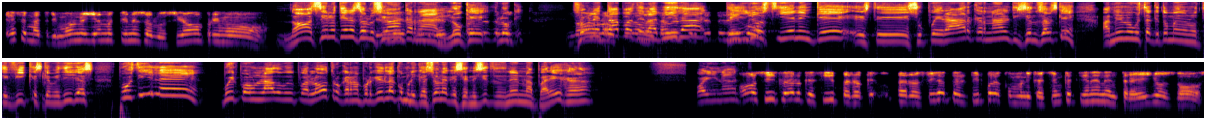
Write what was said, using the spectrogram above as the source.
ese matrimonio ya no tiene solución, primo. No, sí lo tiene solución, ¿Entiendes? carnal. Lo que, lo que No, son no, etapas de la vida ¿sabes por qué te que digo? ellos tienen que este, superar, carnal, diciendo, ¿sabes qué? A mí me gusta que tú me notifiques, que me digas, pues dile, voy para un lado, voy para el otro, carnal, porque es la comunicación la que se necesita tener en una pareja. Why not? Oh, sí, claro que sí, pero que, pero fíjate el tipo de comunicación que tienen entre ellos dos.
